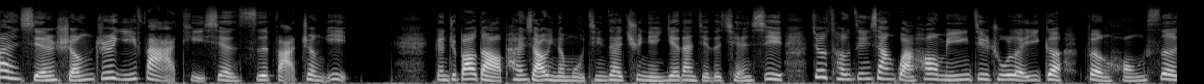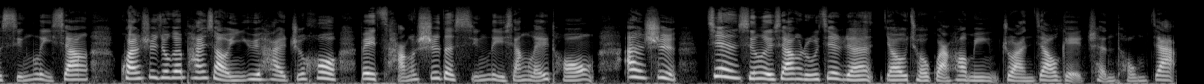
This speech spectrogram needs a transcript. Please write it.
范闲绳之以法，体现司法正义。根据报道，潘晓颖的母亲在去年耶诞节的前夕，就曾经向管浩明寄出了一个粉红色行李箱，款式就跟潘晓颖遇害之后被藏尸的行李箱雷同，暗示见行李箱如见人，要求管浩明转交给陈同佳。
